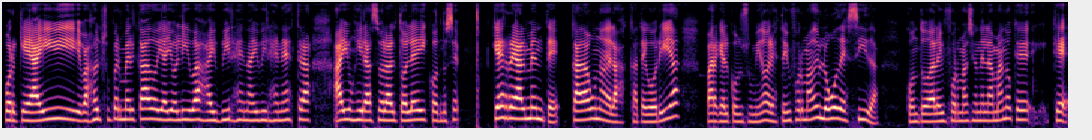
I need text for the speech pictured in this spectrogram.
porque ahí bajo el supermercado y hay olivas, hay virgen, hay virgen extra, hay un girasol alto leico, entonces qué es realmente cada una de las categorías para que el consumidor esté informado y luego decida con toda la información en la mano que, que,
